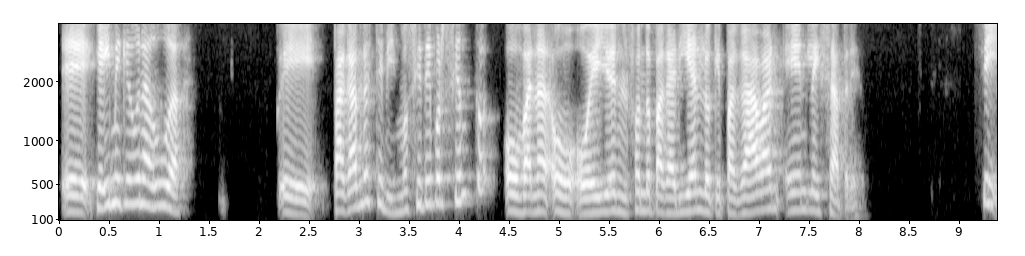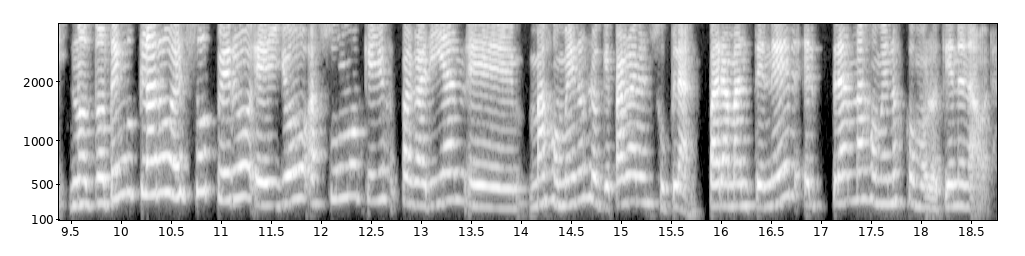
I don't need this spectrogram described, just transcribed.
que ahí me queda una duda. Eh, pagando este mismo 7% o, van o, ellos en el fondo pagarían lo que pagaban en la ISAPRE? Sí, no, no tengo claro eso, pero eh, yo asumo que ellos pagarían eh, más o menos lo que pagan en su plan, para mantener el plan más o menos como lo tienen ahora.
